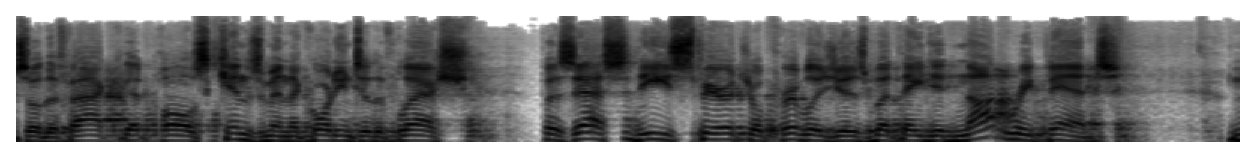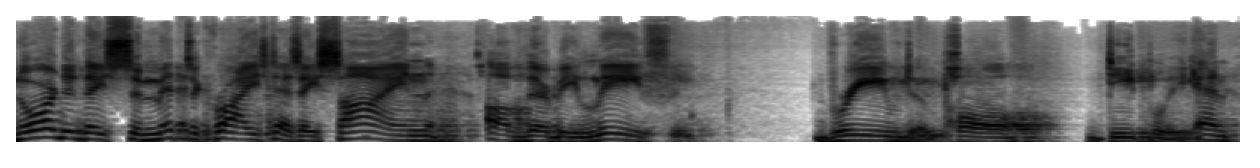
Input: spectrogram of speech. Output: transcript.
So the fact that Paul's kinsmen, according to the flesh, possessed these spiritual privileges, but they did not repent, nor did they submit to Christ as a sign of their belief, grieved Paul deeply. And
